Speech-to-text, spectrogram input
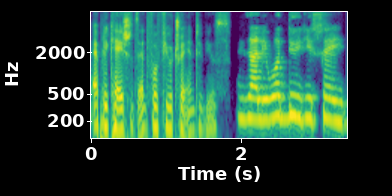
applications and for future interviews? Exactly. What do you say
